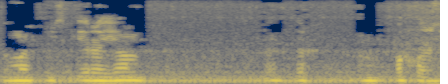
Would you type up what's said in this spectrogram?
Самаркульский район. Доктор, ну, Похоже.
